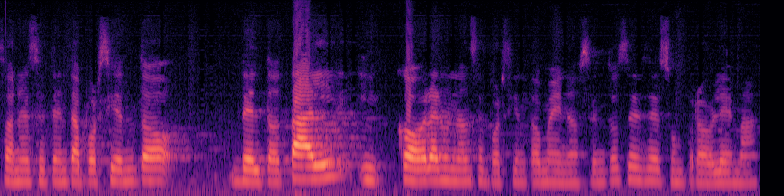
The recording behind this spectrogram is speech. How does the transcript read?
son el 70% del total y cobran un 11% menos. Entonces es un problema.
